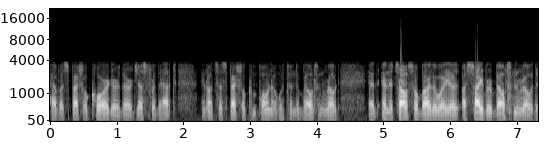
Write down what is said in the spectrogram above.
have a special corridor there just for that. You know, it's a special component within the Belt and Road, and, and it's also, by the way, a, a cyber Belt and Road.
